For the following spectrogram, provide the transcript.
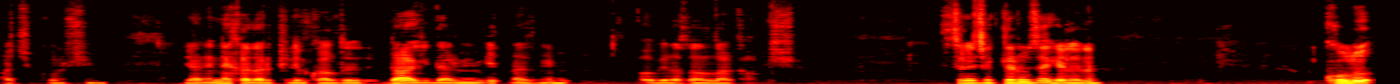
Açık konuşayım. Yani ne kadar pilim kaldı, daha gider miyim, gitmez miyim? O biraz Allah'a kalmış. Sileceklerimize gelelim. Kolu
